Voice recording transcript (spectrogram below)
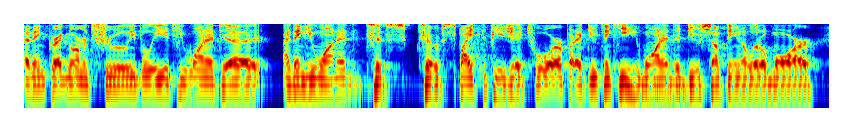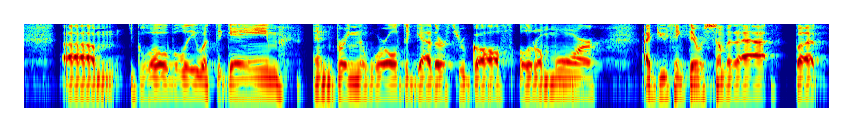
I think Greg Norman truly believed he wanted to. I think he wanted to to spite the PGA Tour, but I do think he wanted to do something a little more um, globally with the game and bring the world together through golf a little more. I do think there was some of that, but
